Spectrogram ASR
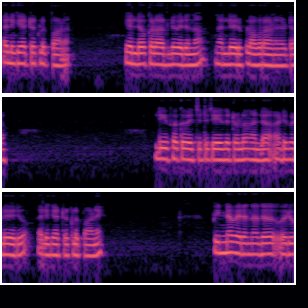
അലിഗേറ്റർ ക്ലിപ്പാണ്. യെല്ലോ കളറിൽ വരുന്ന നല്ലൊരു ഫ്ലവറാണ് കേട്ടോ. ലീഫൊക്കെ വെച്ചിട്ട് ചെയ്തിട്ടുള്ള നല്ല അടിപൊളി ഒരു അലിഗേറ്റർ ക്ലിപ്പാണ്. പിന്നെ വരുന്നത് ഒരു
